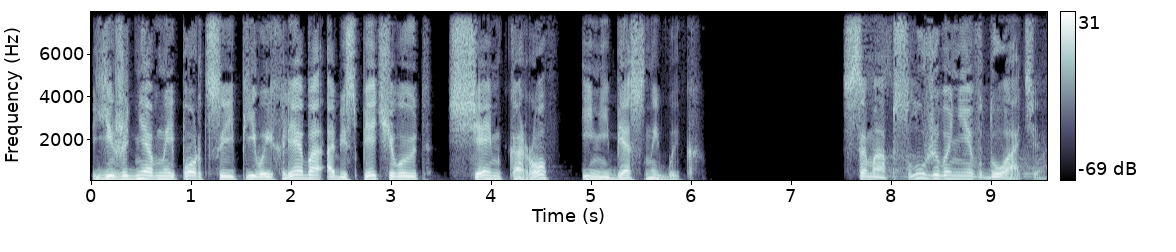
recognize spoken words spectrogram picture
ежедневные порции пива и хлеба обеспечивают семь коров и небесный бык. Самообслуживание в дуате.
